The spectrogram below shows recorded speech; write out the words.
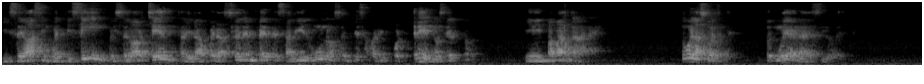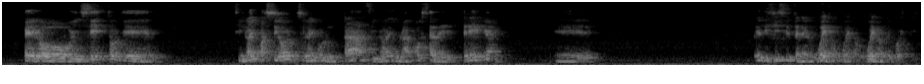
y se va a 55 y se va a 80 y la operación en vez de salir uno se empieza a salir por tres, ¿no es cierto? Y mi papá estaba ahí. Tuve la suerte, estoy muy agradecido de ello. Pero insisto que si no hay pasión, si no hay voluntad, si no hay una cosa de entrega, eh, es difícil tener buenos, buenos, buenos deportistas.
